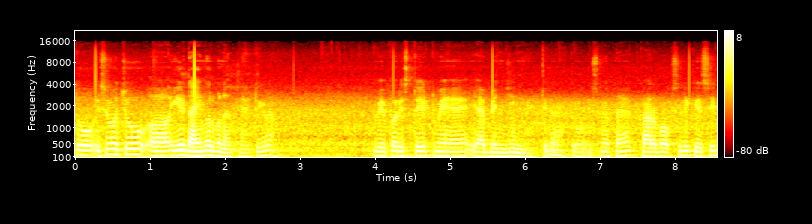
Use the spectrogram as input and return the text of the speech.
तो इसमें बच्चों ये डाइमर बनाते हैं, ठीक है ना? वेपर स्टेट में है या बेंजीन में, ठीक है ना? तो इसमें होता है carboxylic acid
